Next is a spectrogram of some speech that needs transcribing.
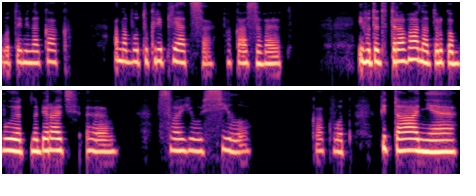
Вот именно как она будет укрепляться, показывают. И вот эта трава, она только будет набирать э, свою силу, как вот питание,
